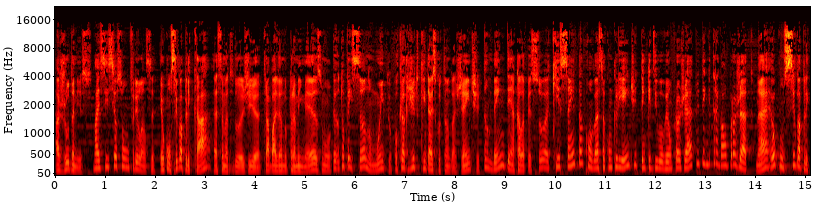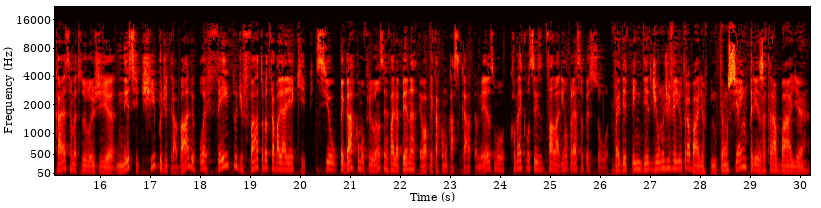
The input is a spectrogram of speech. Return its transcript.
ajuda nisso. Mas e se eu sou um freelancer? Eu consigo aplicar essa metodologia trabalhando para mim mesmo? Eu tô pensando muito, porque eu acredito que quem tá escutando a gente também tem aquela pessoa que senta, conversa com o cliente, tem que desenvolver um projeto e tem que entregar um projeto, né? Eu consigo aplicar essa metodologia nesse tipo de trabalho ou é feito de fato para trabalhar em equipe? Se eu pegar como freelancer, vale a pena eu aplicar como cascata mesmo? Como é que vocês falariam para essa pessoa? Vai depender de onde veio o trabalho. Então, se a empresa trabalha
